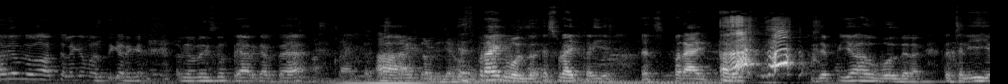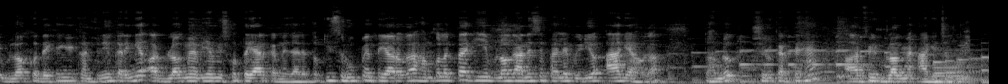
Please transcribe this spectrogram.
अभी हम लोग और चलेंगे मस्ती करेंगे। अभी हम लोग इसको तैयार करते हैं। स्प्राइट बोल दो स्प्राइट करिए। सब्सक्राइब जो पिया है बोल देना तो चलिए, ये ब्लॉग को देखेंगे कंटिन्यू करेंगे और ब्लॉग में अभी हम इसको तैयार करने जा रहे हैं। तो किस रूप में तैयार होगा? हमको लगता है कि ये ब्लॉग आने से पहले वीडियो आ गया होगा। तो हम लोग शुरू करते हैं और फिर ब्लॉग में आगे चलते हैं।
